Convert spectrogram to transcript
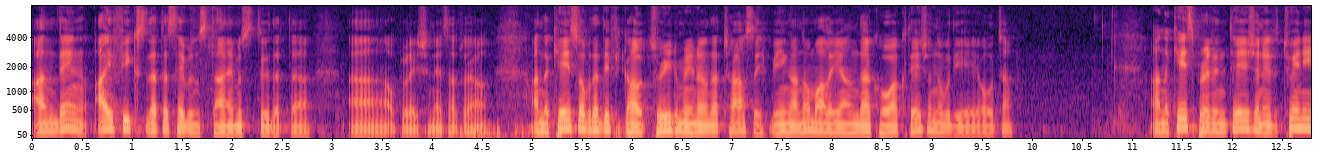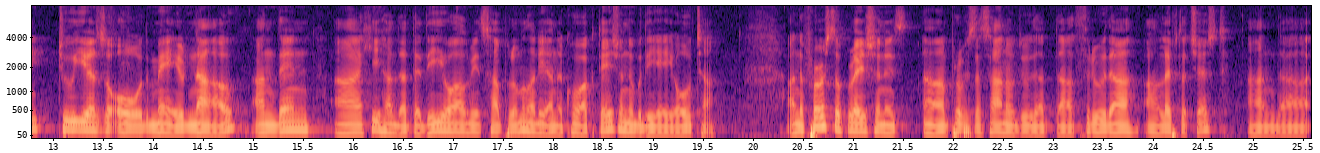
and then I fix that the seventh times to that. Uh, operation as well. And the case of the difficult treatment of the Taussig-Bing anomaly and the coarctation of the aorta. And the case presentation is 22 years old male now, and then uh, he had the DOR with subpulmonary and the coarctation of the aorta. And the first operation is uh, Professor Sano do that uh, through the uh, left chest and uh,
